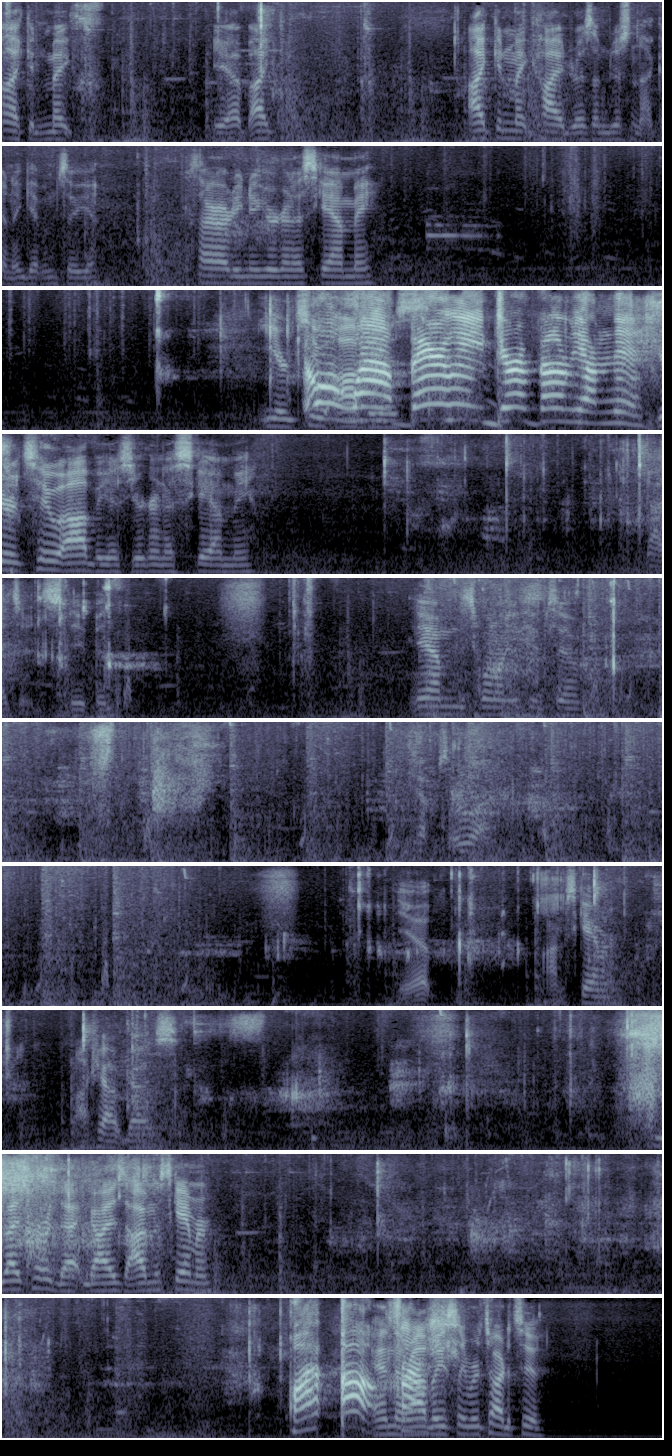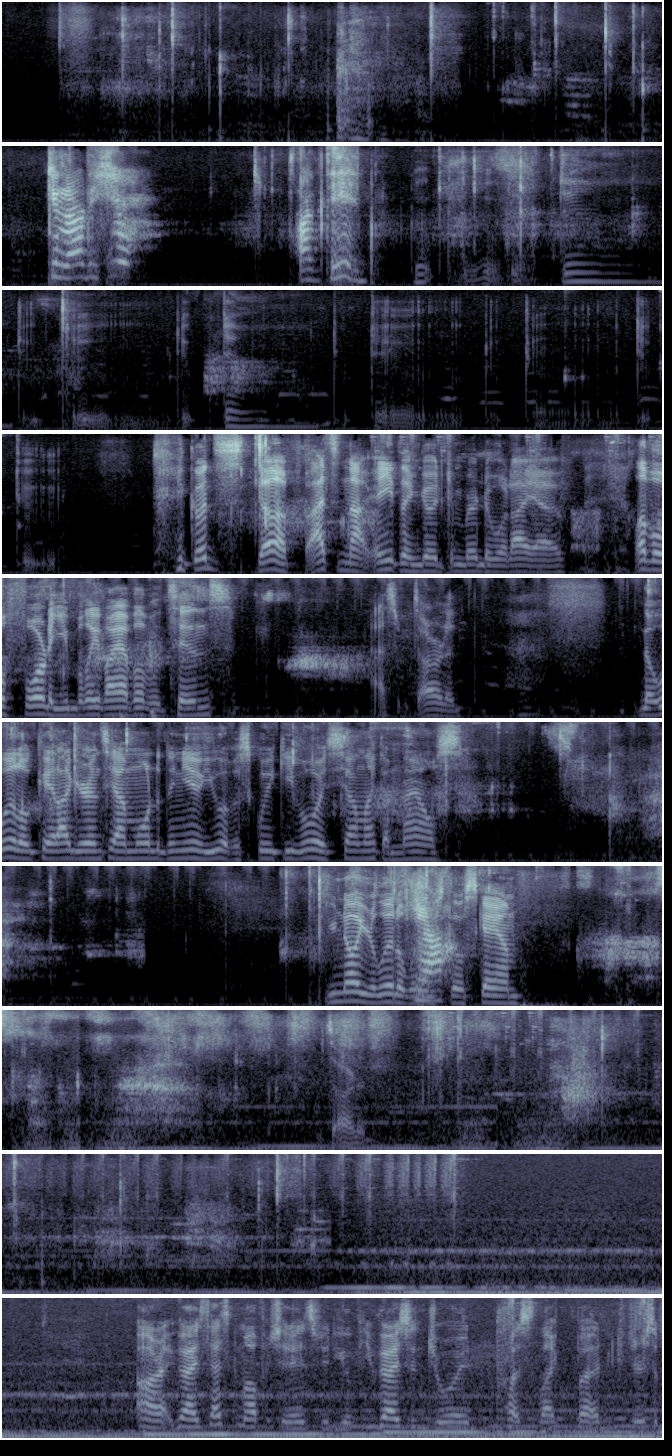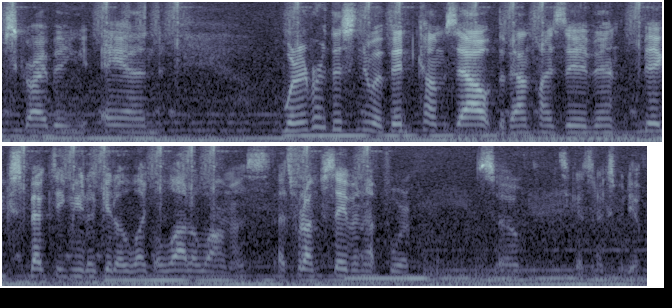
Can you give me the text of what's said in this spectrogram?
I can make. Yep, I. I can make hydras. I'm just not gonna give them to you, cause I already knew you were gonna scam me. You're too oh wow, obvious. barely durability on this. You're too obvious. You're gonna scam me. Guys are stupid. Yeah, I'm just going on YouTube too. Yep, so do I. Yep. I'm scammer. Watch out, guys. You guys heard that, guys. I'm a scammer. What? Oh, And they're fresh. obviously retarded too. Get out of here. I did. good stuff. That's not anything good compared to what I have. Level 40, you believe I have level 10s? That's retarded. The little kid, I guarantee I'm older than you. You have a squeaky voice, sound like a mouse. You know you're little when Yeah. you still scam. Retarded. Alright guys, that's come off for today's video. If you guys enjoyed, press the like button, consider subscribing, and whenever this new event comes out, the Valentine's Day event, be expecting me to get a, like a lot of llamas. That's what I'm saving up for. So, see you guys next video.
